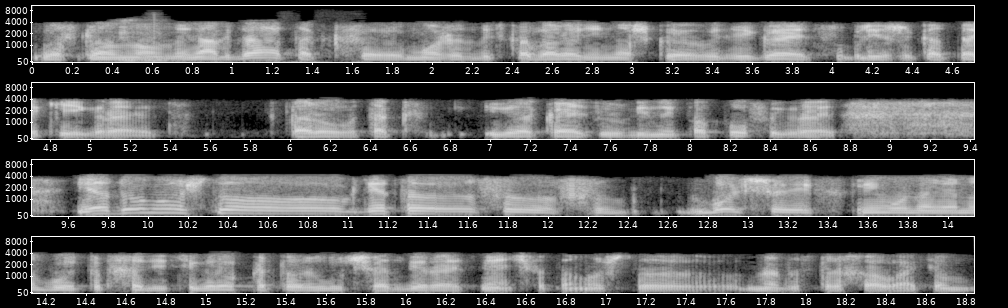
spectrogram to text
В основном. Иногда так, э, может быть, Кабаро немножко выдвигается, ближе к атаке играет. Второго так игрока из глубины Попов играет. Я думаю, что где-то больше к нему, наверное, будет подходить игрок, который лучше отбирает мяч, потому что надо страховать. Он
